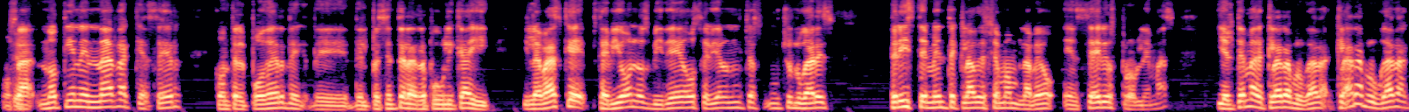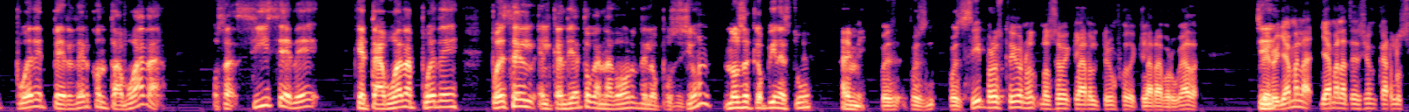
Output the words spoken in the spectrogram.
O sea, no tiene nada que hacer contra el poder de, del presidente de la República y, y, la verdad es que se vio en los videos, se vieron en muchos, muchos lugares. Tristemente, Claudia Sheinbaum la veo en serios problemas. Y el tema de Clara Brugada, Clara Brugada puede perder con Tabuada. O sea, sí se ve que Tabuada puede, puede ser el, candidato ganador de la oposición. No sé qué opinas tú, Jaime. Pues, pues, pues sí, pero esto digo, no, no se ve claro el triunfo de Clara Brugada. Pero llama la, llama la atención, Carlos,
